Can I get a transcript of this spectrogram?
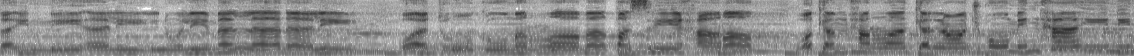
فإني ألين لمن لا نلي وأترك من رام قسري حرض وكم حرك العجب من حائن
